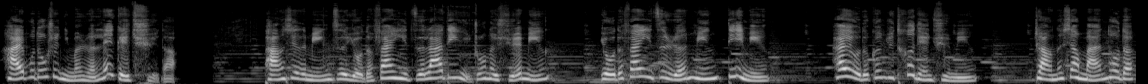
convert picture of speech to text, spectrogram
还不都是你们人类给取的？螃蟹的名字有的翻译自拉丁语中的学名。有的翻译自人名、地名，还有的根据特点取名。长得像馒头的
